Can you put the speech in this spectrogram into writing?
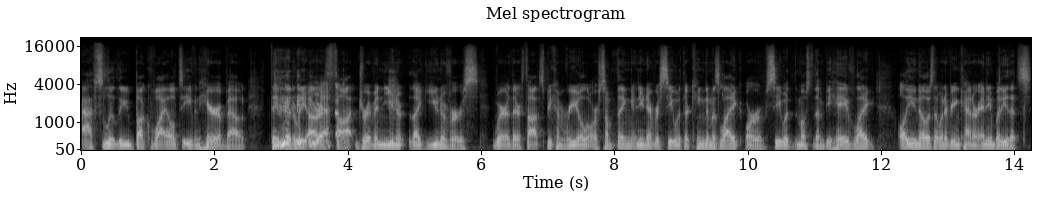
absolutely buck wild to even hear about. They literally are Yeah. a thought-driven uni- like universe where their thoughts become real or something, and you never see what their kingdom is like or see what the, most of them behave like. All you know is that whenever you encounter anybody that's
